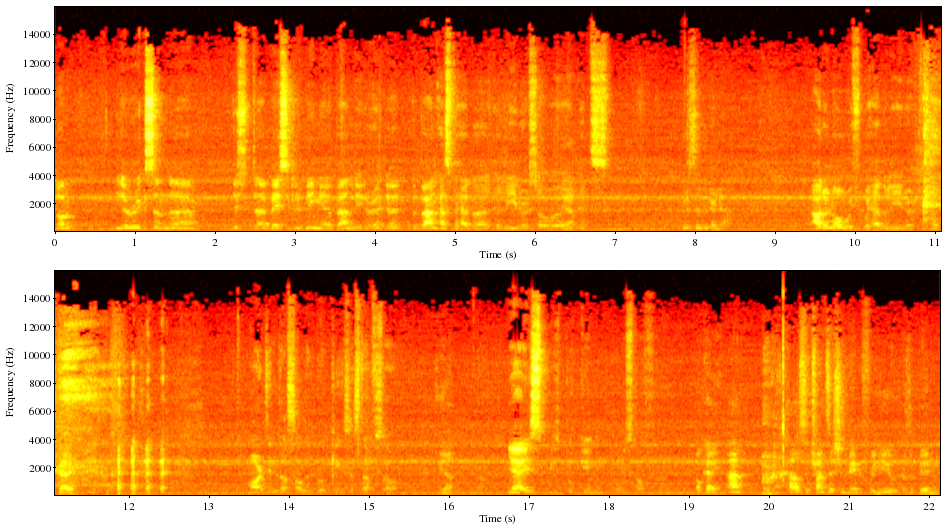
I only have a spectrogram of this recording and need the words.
lot of lyrics, and uh, just uh, basically being a band leader. Uh, the band has to have a, a leader, so uh, Yeah. it's. who's the leader now? I don't know if we have a leader. Okay. Martin does all the bookings and stuff, so yeah. yeah, he's, he's booking all the stuff. Okay, and how's the transition been for you? Has it been,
